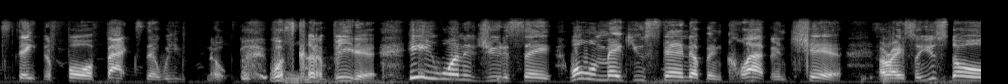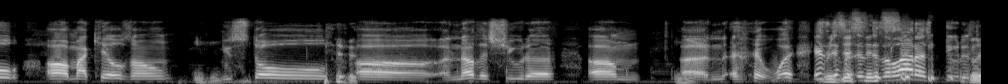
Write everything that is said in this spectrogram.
state the four facts that we know what's Mhm. gonna be there. He wanted you to say what will make you stand up and clap and cheer. All right, so you stole uh, my Killzone. Mhm. You stole uh, another shooter. Um, uh, what? It's, it's, it's, it's a lot of shooters.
